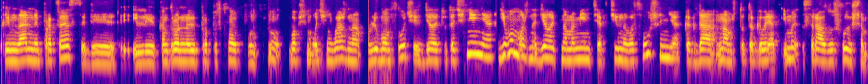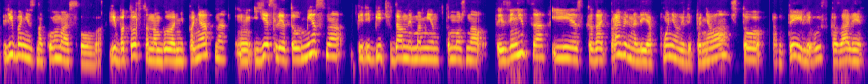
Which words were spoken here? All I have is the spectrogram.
криминальный процесс или, или контрольный пропускной пункт. Ну, в общем, очень важно в любом случае сделать уточнение. Его можно делать на моменте активного слушания, когда нам что-то говорят, и мы сразу слышим либо незнакомое слово, либо то, что нам было непонятно. Если это уместно перебить в данный момент, то можно извиниться и сказать, правильно ли я понял или поняла, что там, ты или вы сказали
